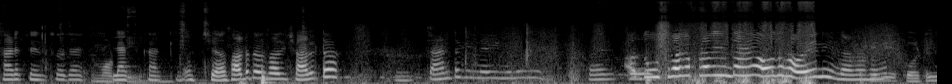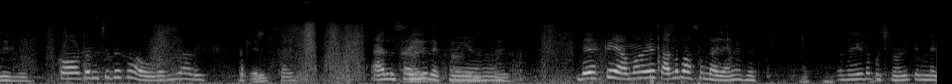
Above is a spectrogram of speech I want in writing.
350 ਦਾ। ਲੈਸ ਕਰਕੇ। ਅੱਛਾ 350 ਦੀ ਸ਼ਰਟ ਪੈਂਟ ਕਿੰਨੇ ਦੀ ਮਿਲੂਗੀ? ਆ ਦੂਸਰਾ ਕੱਪੜਾ ਵੀ ਹੁੰਦਾ ਹੈ ਉਹ ਦਿਖਾਓ ਇਹ ਨਹੀਂ ਲੈਣਾ ਹੈ ਕਾਟਨ ਲੈ ਲਓ। ਕਾਟਨ ਚ ਦਿਖਾਓ ਵਧੀਆ ਵਾਲੀ। ਐਲ ਸਾਈਜ਼ ਐਲ ਸਾਈਜ਼ ਦੇਖਣੀ ਆ। ਹਾਂ ਦੇਖ ਕੇ ਆਵਾਂਗੇ ਕੱਲ ਪਾਸੋਂ ਲੈ ਜਾਵਾਂਗੇ ਫਿਰ। ਅੱਛਾ। ਰੇਟ ਪੁੱਛਣਾ ਵੀ ਕਿੰਨੇ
